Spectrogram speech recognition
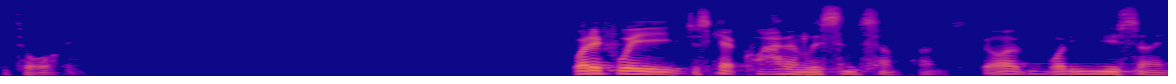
to talk. What if we just kept quiet and listened sometimes? God, what are you saying?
